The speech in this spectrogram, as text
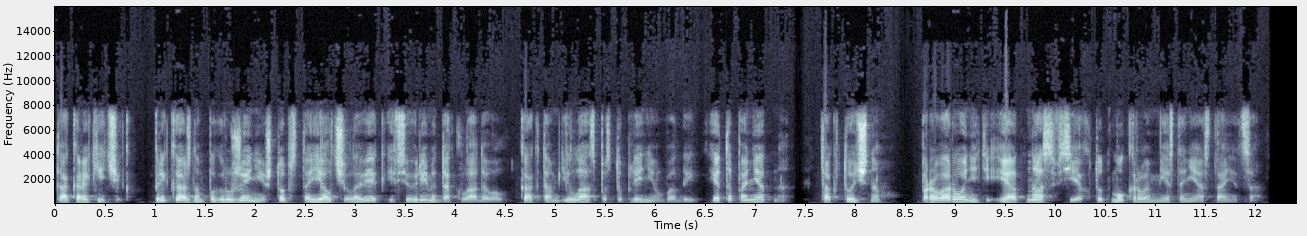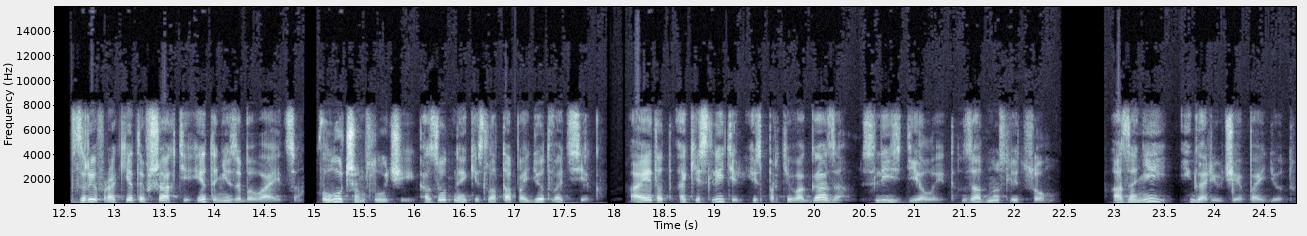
Так, ракетчик, при каждом погружении, чтоб стоял человек и все время докладывал, как там дела с поступлением воды. Это понятно? Так точно. Провороните, и от нас всех тут мокрого места не останется. Взрыв ракеты в шахте – это не забывается. В лучшем случае азотная кислота пойдет в отсек. А этот окислитель из противогаза слизь делает, заодно с лицом. А за ней и горючее пойдет.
